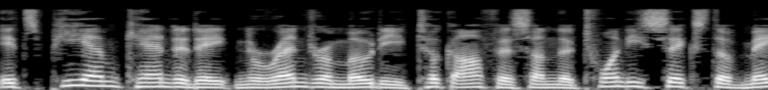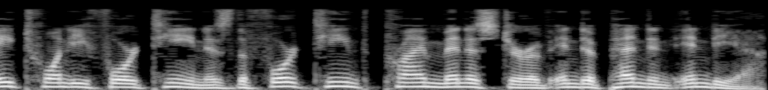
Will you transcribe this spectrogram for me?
Its PM candidate Narendra Modi took office on 26 May 2014 as the 14th Prime Minister of independent India.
